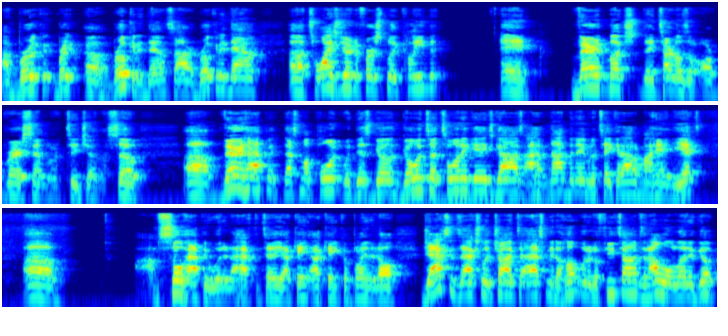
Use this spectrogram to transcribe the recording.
I've broken break uh, broken it down. Sorry, broken it down uh, twice during the first split, cleaned it, and very much the internals are, are very similar to each other. So uh, very happy. That's my point with this gun. Going to a 20 gauge, guys. I have not been able to take it out of my hand yet. Um, I'm so happy with it. I have to tell you, I can't I can't complain at all. Jackson's actually tried to ask me to hunt with it a few times, and I won't let it go.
